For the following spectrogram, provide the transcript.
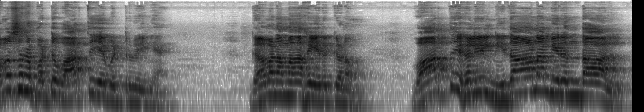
அவசரப்பட்டு வார்த்தையை விட்டுருவீங்க. கவனமாக இருக்கணும். வார்த்தைகளில் நிதானம் இருந்தால்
